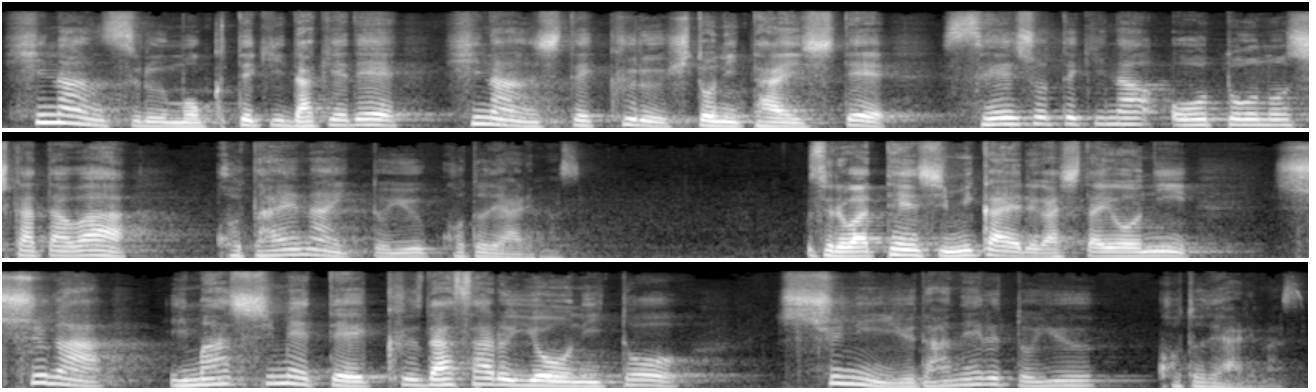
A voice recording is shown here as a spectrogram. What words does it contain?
非難する目的だけで非難してくる人に対して聖書的な応答の仕方は答えないということであります。それは天使ミカエルがしたように主が戒めてくださるようにと主に委ねるということであります。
